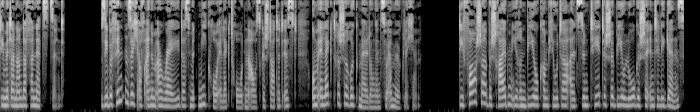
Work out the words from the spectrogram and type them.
die miteinander vernetzt sind. Sie befinden sich auf einem Array, das mit Mikroelektroden ausgestattet ist, um elektrische Rückmeldungen zu ermöglichen. Die Forscher beschreiben ihren Biocomputer als synthetische biologische Intelligenz,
